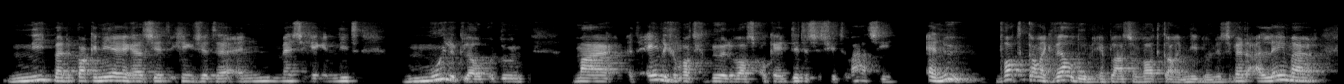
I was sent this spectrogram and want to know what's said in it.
niet bij de pakken neer ging zitten en mensen gingen niet moeilijk lopen doen. Maar het enige wat gebeurde was: oké, dit is de situatie. En nu? Wat kan ik wel doen in plaats van wat kan ik niet doen? Dus er werden alleen maar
